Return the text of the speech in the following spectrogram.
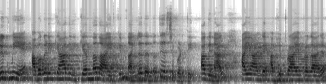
രുക്മിയെ അവഗണിക്കാതിരിക്കുന്നതായിരിക്കും നല്ലതെന്ന് തീർച്ചപ്പെടുത്തി. അതിനാൽ അയാളുടെ അഭിപ്രായപ്രകാരം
